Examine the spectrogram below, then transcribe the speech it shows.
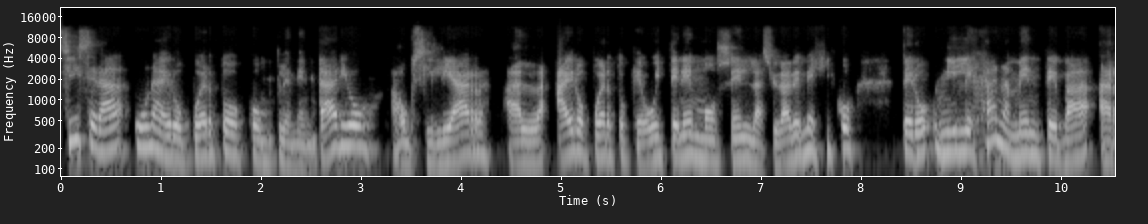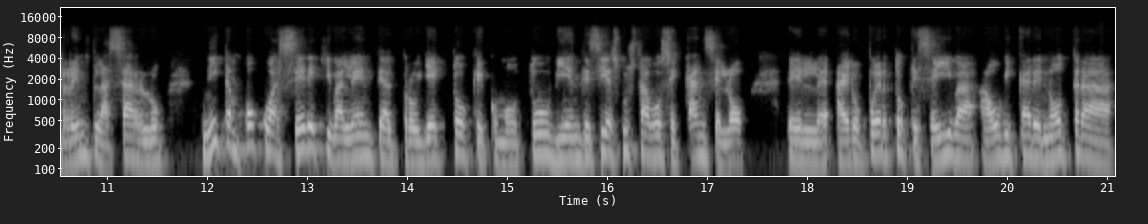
Sí será un aeropuerto complementario, auxiliar al aeropuerto que hoy tenemos en la Ciudad de México, pero ni lejanamente va a reemplazarlo, ni tampoco a ser equivalente al proyecto que, como tú bien decías, Gustavo, se canceló, el aeropuerto que se iba a ubicar en otra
